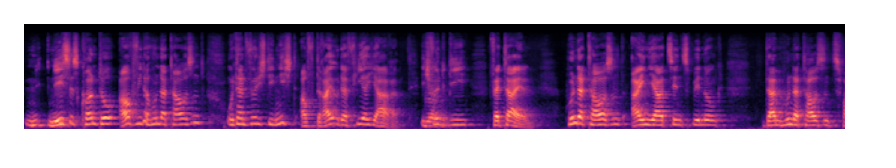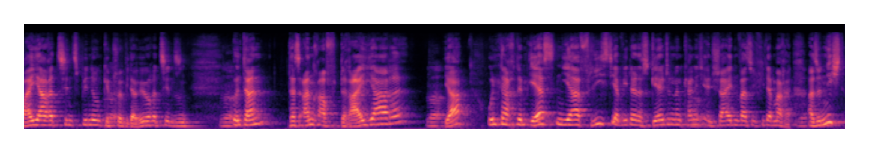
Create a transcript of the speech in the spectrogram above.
Nächstes Konto auch wieder 100.000 und dann würde ich die nicht auf drei oder vier Jahre. Ich ja. würde die verteilen. 100.000, ein Jahr Zinsbindung, dann 100.000, zwei Jahre Zinsbindung, gibt schon wieder höhere Zinsen. Und dann das andere auf drei Jahre, ja. Und nach dem ersten Jahr fließt ja wieder das Geld und dann kann ich entscheiden, was ich wieder mache. Also nicht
